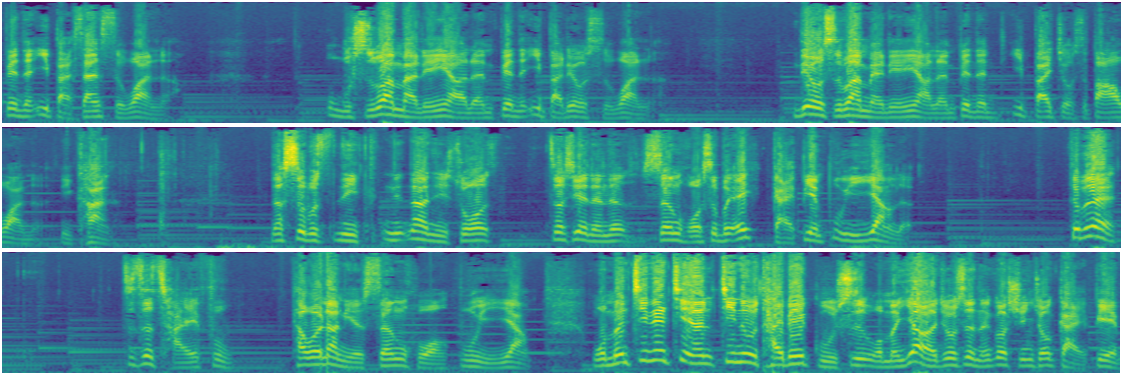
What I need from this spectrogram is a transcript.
变成一百三十万了。五十万买连雅人变得一百六十万了，六十万买连雅人变得一百九十八万了。你看，那是不是你你那你说这些人的生活是不是哎改变不一样了？对不对？这是财富，它会让你的生活不一样。我们今天既然进入台北股市，我们要的就是能够寻求改变。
